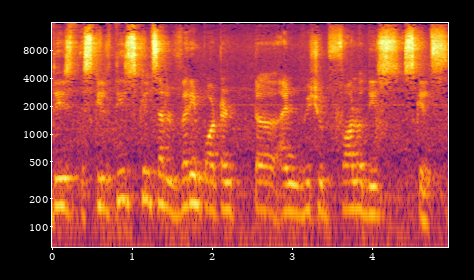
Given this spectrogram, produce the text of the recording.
these skills. These skills are very important uh, and we should follow these skills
